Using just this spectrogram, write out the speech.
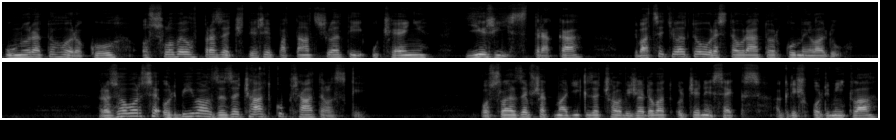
února toho roku oslovil v Praze 4 15-letý učeň Jiří Straka 20-letou restaurátorku Miladu. Rozhovor se odbýval ze začátku přátelsky. Posléze však mladík začal vyžadovat od ženy sex a když odmítla,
